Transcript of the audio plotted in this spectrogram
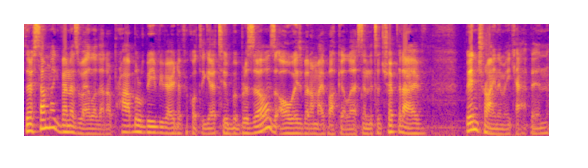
There's some like Venezuela that'll probably be very difficult to get to, but Brazil has always been on my bucket list, and it's a trip that I've been trying to make happen.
